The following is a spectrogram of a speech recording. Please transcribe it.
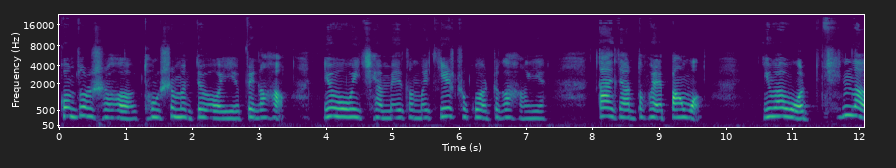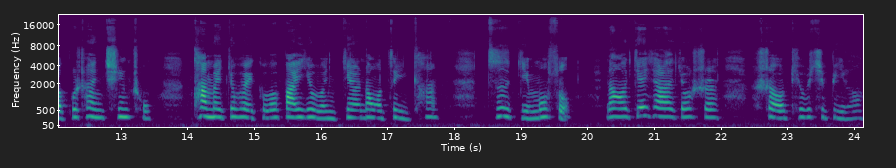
工作的时候，同事们对我也非常好，因为我以前没怎么接触过这个行业，大家都会帮我。因为我听的不是很清楚，他们就会给我发一些文件让我自己看，自己摸索。然后接下来就是手提不起笔了，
